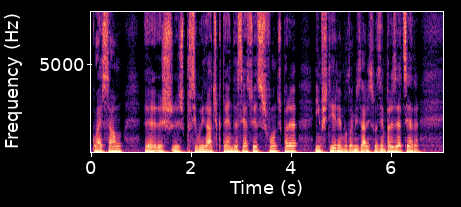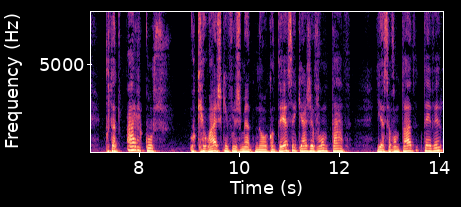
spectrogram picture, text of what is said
quais são eh, as, as, possibilidades que têm de acesso a esses fundos para investirem, modernizarem suas empresas, etc. Portanto, há recursos. O que eu acho que infelizmente não acontece é que haja vontade. E essa vontade tem a ver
